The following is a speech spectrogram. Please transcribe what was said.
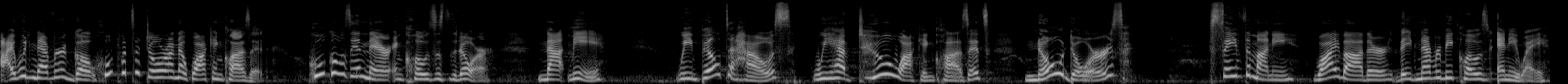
I would never go, who puts a door on a walk in closet? Who goes in there and closes the door? Not me. We built a house. We have two walk in closets, no doors. Save the money. Why bother? They'd never be closed anyway.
